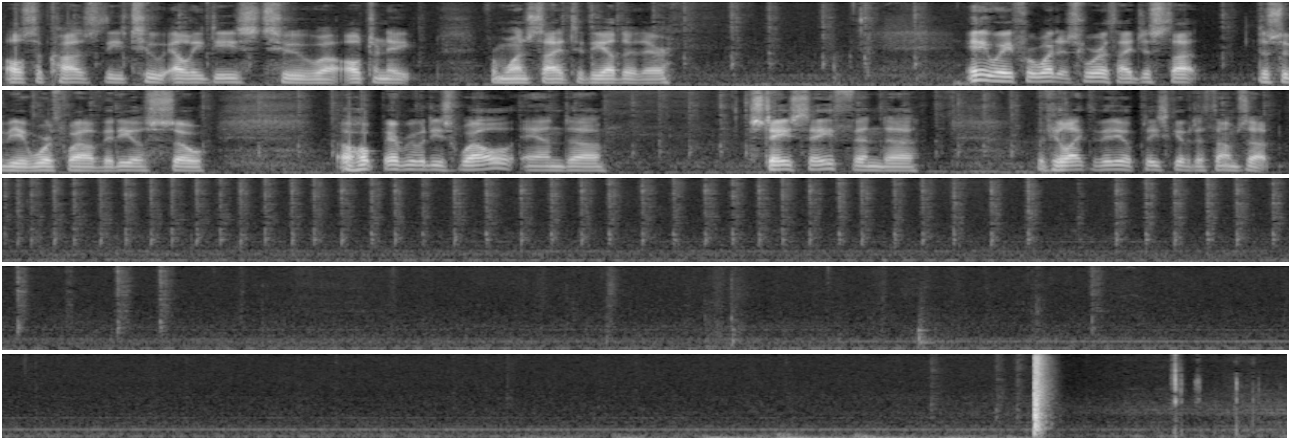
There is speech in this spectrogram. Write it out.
also cause the two LEDs to uh, alternate from one side to the other there. Anyway, for what it's worth, I just thought this would be a worthwhile video, so I hope everybody's well and uh, stay safe, and uh, if you like the video, please give it a thumbs up.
